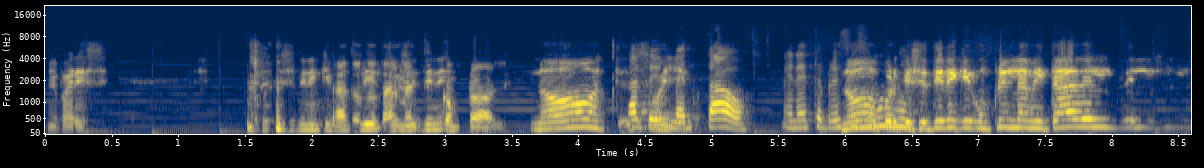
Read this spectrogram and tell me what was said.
me parece. Porque se tienen que Dato cumplir. se totalmente incomprobable. no, Dato oye, inventado en este preciso no, porque momento. se tiene que cumplir la mitad del, del-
